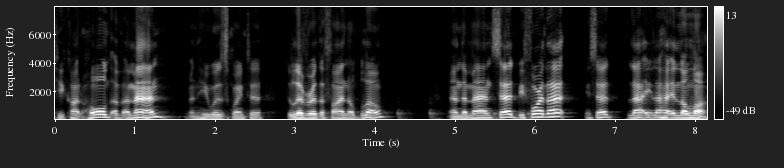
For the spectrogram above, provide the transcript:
he caught hold of a man and he was going to deliver the final blow. And the man said before that, he said, La ilaha illallah.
